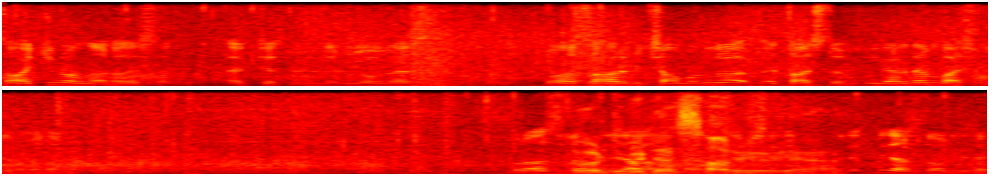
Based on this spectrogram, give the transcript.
Sakin olun arkadaşlar. Herkes birbirine bir yol versin. Burası harbi çamurlu ve taşlı. İleriden başlıyorum o zaman. Burası Gördü zorlayacak ama birden ben size bir şey sarıyor diyeyim ya. Bir Biraz zorlayacak.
